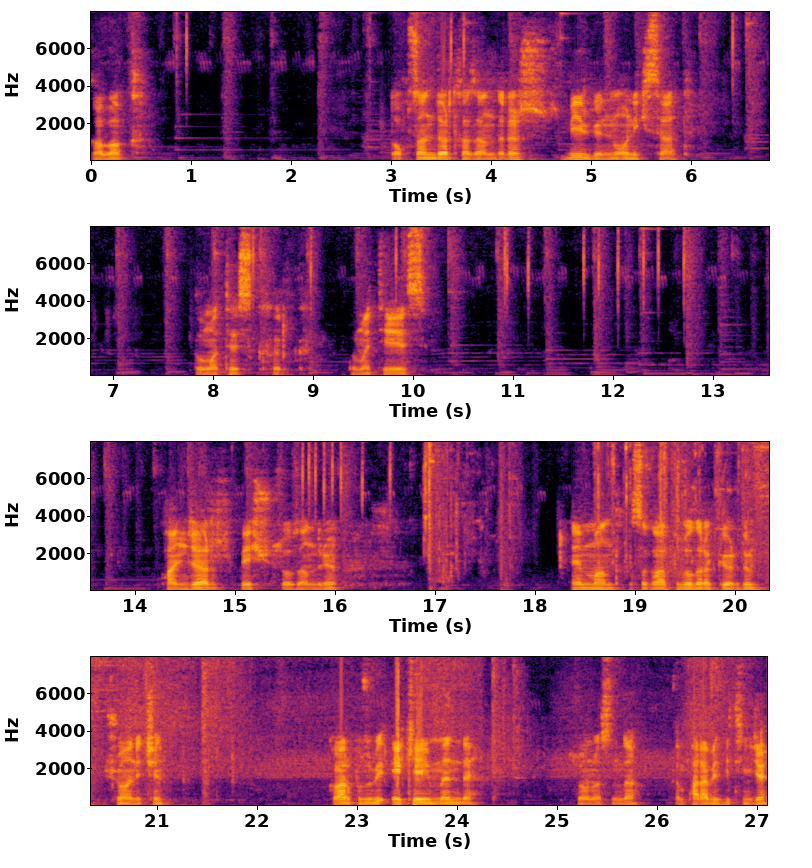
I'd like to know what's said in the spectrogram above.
Kabak. 94 kazandırır. Bir gün mü 12 saat. Domates 40. Domates. Pancar 500 kazandırıyor. En mantıklısı karpuz olarak gördüm şu an için. Karpuzu bir ekeyim ben de. Sonrasında yani para bir bitince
